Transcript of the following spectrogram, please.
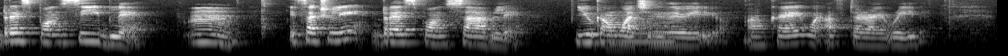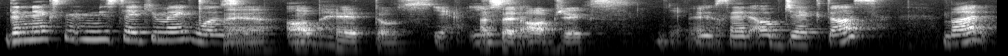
Responsible. Mm, it's actually responsable. You can watch it in the video, okay? After I read. The next mistake you made was yeah, ob- objetos. yeah, I you said objects. yeah, yeah. you said objetos, but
